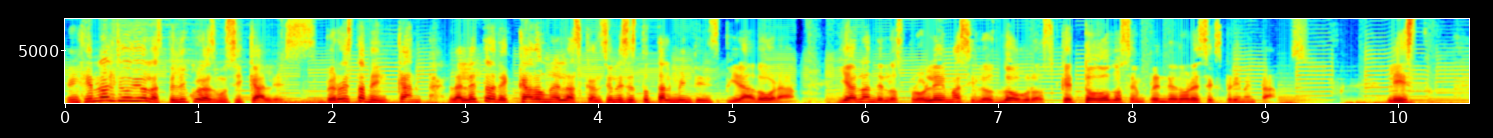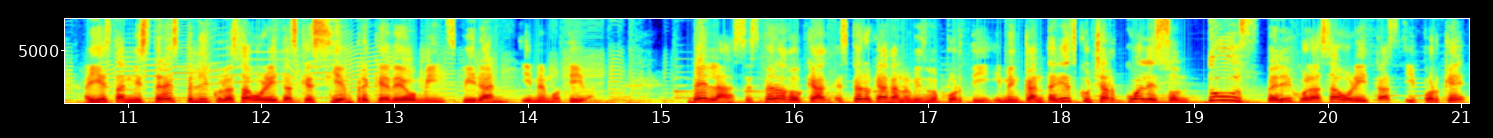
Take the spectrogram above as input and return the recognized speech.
En general yo odio las películas musicales, pero esta me encanta. La letra de cada una de las canciones es totalmente inspiradora y hablan de los problemas y los logros que todos los emprendedores experimentamos. Listo. Ahí están mis tres películas favoritas que siempre que veo me inspiran y me motivan. Velas, espero que, espero que hagan lo mismo por ti y me encantaría escuchar cuáles son tus películas favoritas y por qué.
